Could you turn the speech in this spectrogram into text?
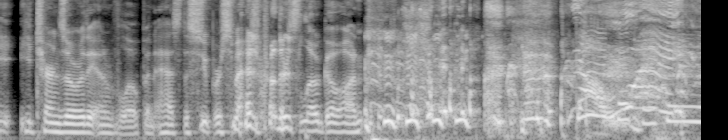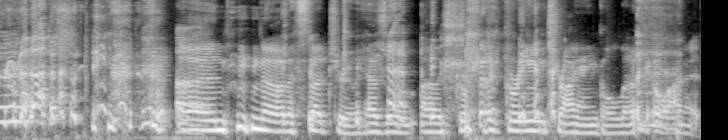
He, he turns over the envelope and it has the Super Smash Brothers logo on. no way! Uh, no, that's not true. It has a, a, gr- a green triangle logo on it.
